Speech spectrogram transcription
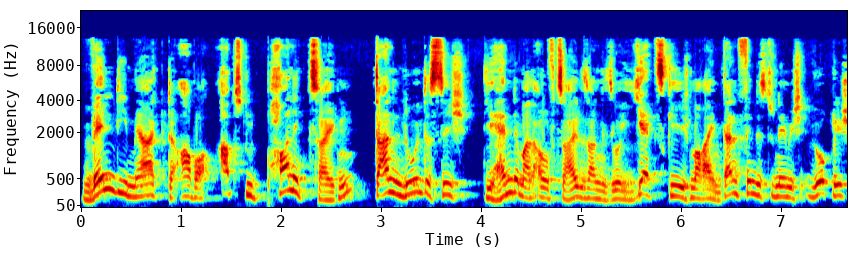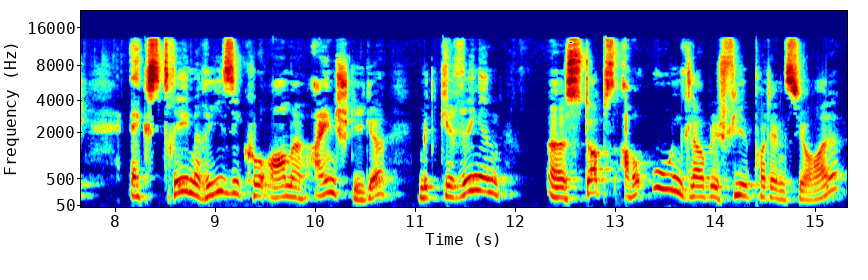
Wenn die Märkte aber absolut Panik zeigen, dann lohnt es sich, die Hände mal aufzuhalten und sagen, so, jetzt gehe ich mal rein. Dann findest du nämlich wirklich extrem risikoarme Einstiege mit geringen äh, Stops, aber unglaublich viel Potenzial.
